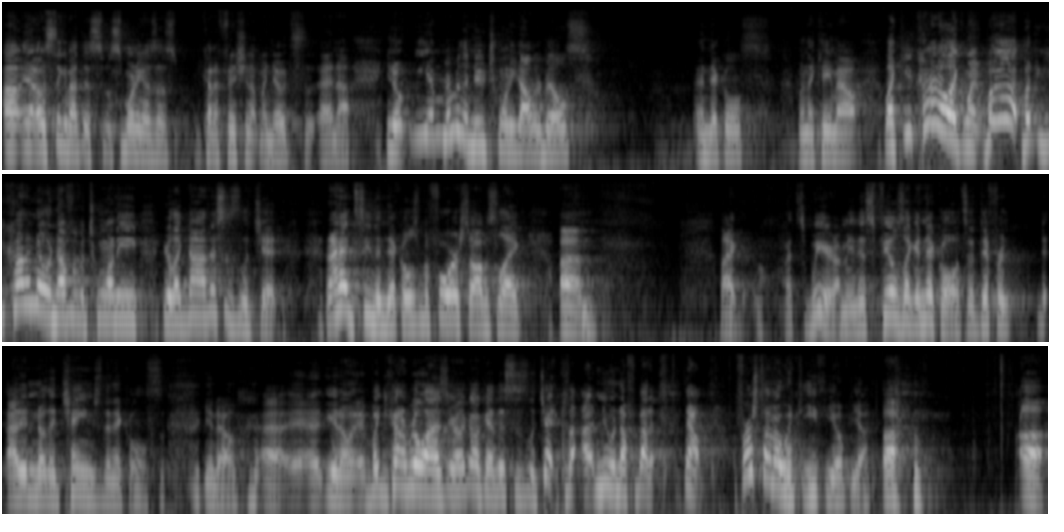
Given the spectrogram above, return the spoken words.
Uh, I was thinking about this this morning as I was kind of finishing up my notes, and uh, you know, you remember the new twenty dollar bills and nickels when they came out? Like you kind of like went what, but you kind of know enough of a twenty. You're like, nah, this is legit. And I hadn't seen the nickels before, so I was like, um, like that's weird. I mean, this feels like a nickel. It's a different I didn't know they changed the nickels, you know, uh, uh, you know. But you kind of realize you're like, okay, this is legit because I, I, knew enough about it. Now, first time I went to Ethiopia, uh, uh,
